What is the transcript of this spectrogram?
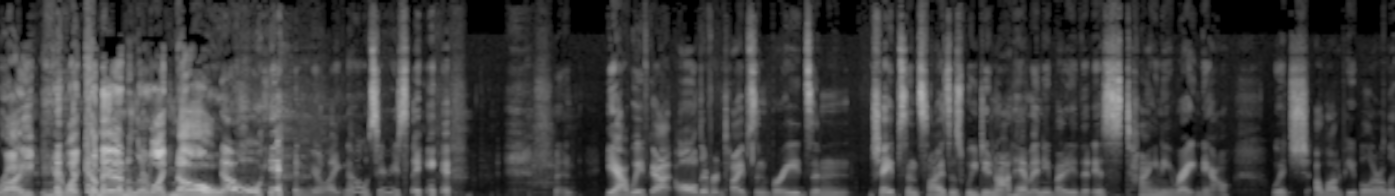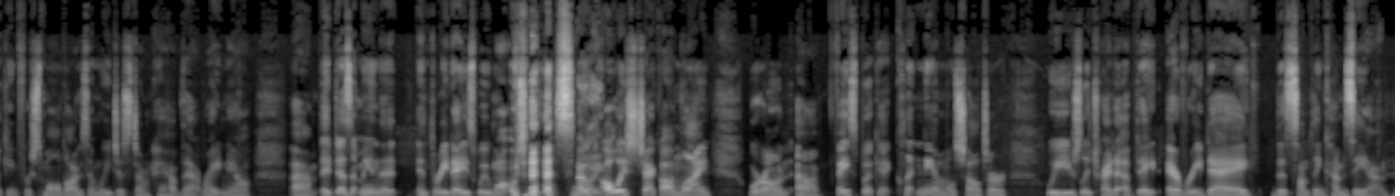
right? And you're like, come in, and they're like, no, no, yeah, and you're like, no, seriously. Yeah, we've got all different types and breeds and shapes and sizes. We do not have anybody that is tiny right now, which a lot of people are looking for small dogs, and we just don't have that right now. Um, it doesn't mean that in three days we won't. so Right. always check online. We're on uh, Facebook at Clinton Animal Shelter. We usually try to update every day that something comes in.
